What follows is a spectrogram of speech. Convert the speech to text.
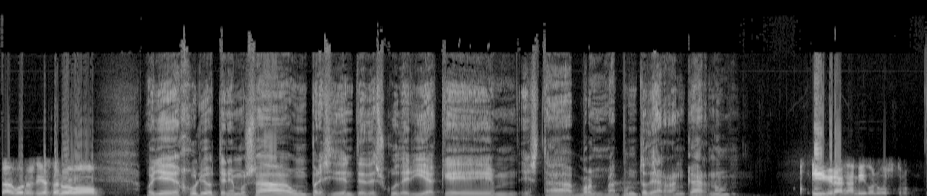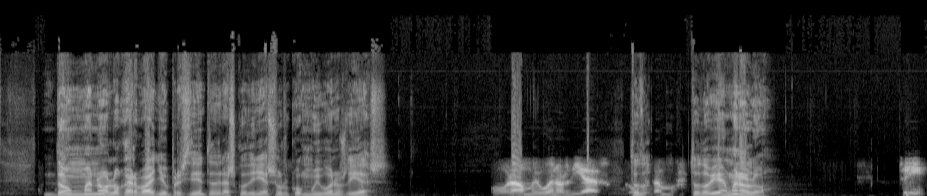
Buenos días de nuevo. Oye, Julio, tenemos a un presidente de escudería que mm, está bueno, a punto de arrancar, ¿no? Y gran amigo nuestro. Don Manolo Carballo, presidente de la escudería Surco. Muy buenos días. Hola, muy buenos días. ¿Cómo ¿Todo, estamos? ¿Todo bien, Manolo? Sí,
